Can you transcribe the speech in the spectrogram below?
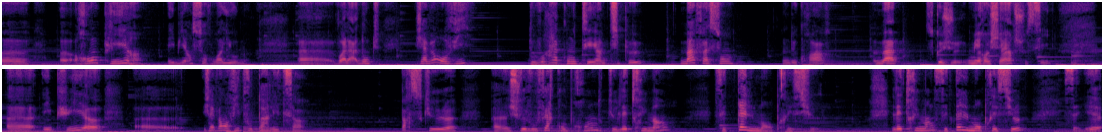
euh, euh, remplir eh bien, ce royaume. Euh, voilà, donc j'avais envie de vous raconter un petit peu ma façon de croire, ma, ce que je, mes recherches aussi. et puis, j'avais envie de vous parler de ça parce que je veux vous faire comprendre que l'être humain, c'est tellement précieux. L'être humain, c'est tellement précieux euh,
